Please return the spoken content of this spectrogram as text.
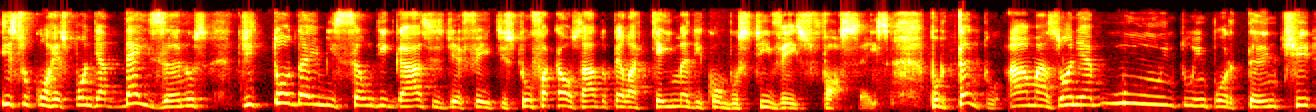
isso corresponde a 10 anos de toda a emissão de gases de efeito estufa causado pela queima de combustíveis fósseis. Portanto, a Amazônia é muito importante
